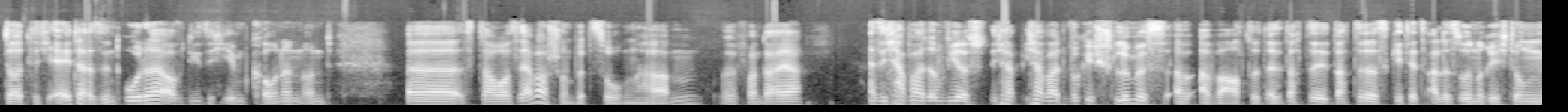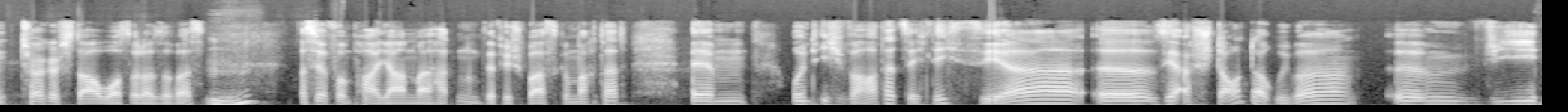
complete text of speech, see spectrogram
deutlich älter sind oder auf die sich eben Conan und äh, Star Wars selber schon bezogen haben. Äh, Von daher, also ich habe halt irgendwie, das, ich habe, ich habe halt wirklich Schlimmes er- erwartet. Also ich dachte, dachte, das geht jetzt alles so in Richtung Turkish Star Wars oder sowas was wir vor ein paar Jahren mal hatten und sehr viel Spaß gemacht hat. Ähm, und ich war tatsächlich sehr, äh, sehr erstaunt darüber, ähm, wie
